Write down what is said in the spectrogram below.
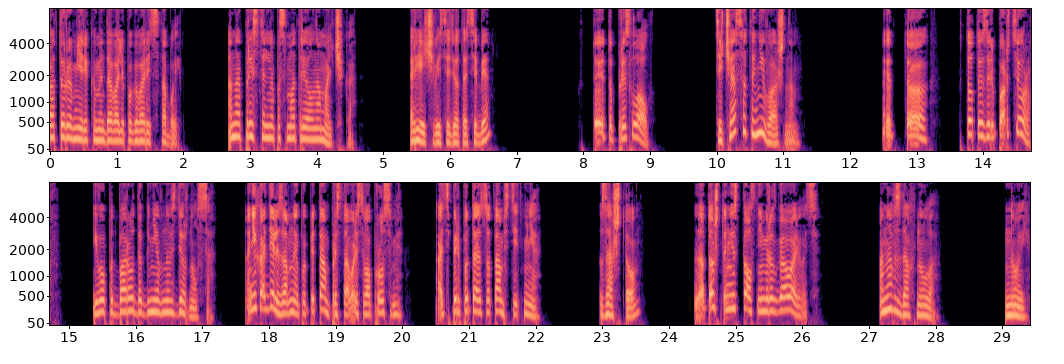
которой мне рекомендовали поговорить с тобой». Она пристально посмотрела на мальчика. «Речь ведь идет о тебе?» «Кто это прислал?» «Сейчас это не важно». «Это кто-то из репортеров». Его подбородок гневно вздернулся. «Они ходили за мной по пятам, приставали с вопросами, а теперь пытаются отомстить мне». «За что?» «За то, что не стал с ними разговаривать». Она вздохнула. «Ной,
